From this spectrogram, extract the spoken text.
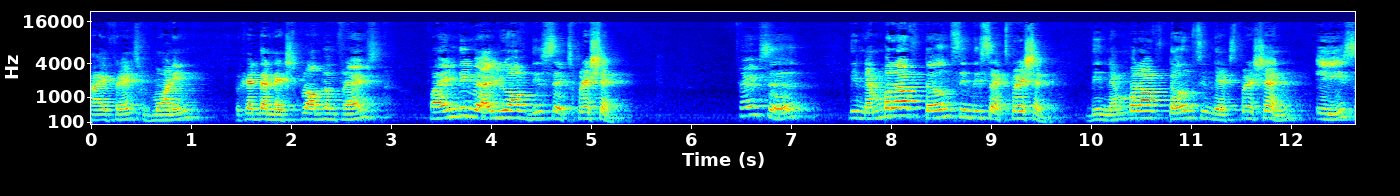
Hi friends, good morning. Look at the next problem friends. Find the value of this expression. Friends, the number of terms in this expression, the number of terms in the expression is,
